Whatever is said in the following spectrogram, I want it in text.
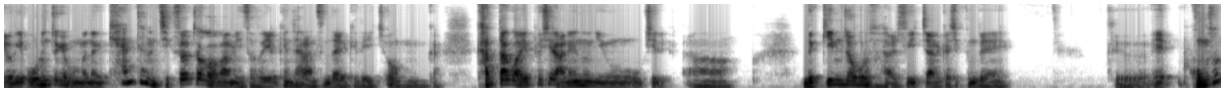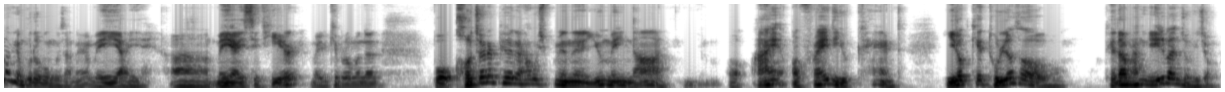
여기 오른쪽에 보면은 can't는 직설적 어감이 있어서 이렇게는 잘 안 쓴다. 이렇게 돼 있죠. 그러니까 같다고 아예 표시를 안 해놓은 이유 혹시 어, 느낌적으로 알수 있지 않을까 싶은데 그 예, 공손하게 물어본 거잖아요. May I, 아, May I sit here? 막 이렇게 물으면은 뭐 거절의 표현을 하고 싶으면은 You may not, 어, I'm afraid you can't 이렇게 돌려서 대답을 하는 게 일반적이죠.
